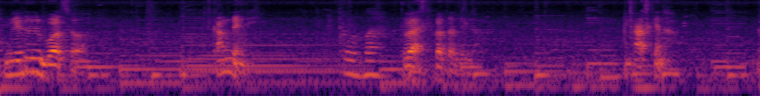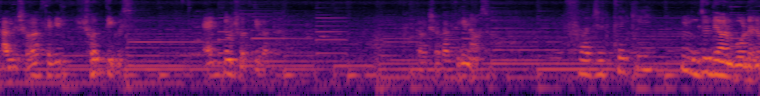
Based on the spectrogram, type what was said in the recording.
তুমি এতদিন বলছ দেনি পড়বা তবে আজকে কথা দিলাম। আজকে না কালকে সকাল থেকে সত্যি কইছি। একদম সত্যি কথা। কাল সকাল থেকে নামাজ পড়ব। ফজর থেকে? যদি আমার বোর্ডের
